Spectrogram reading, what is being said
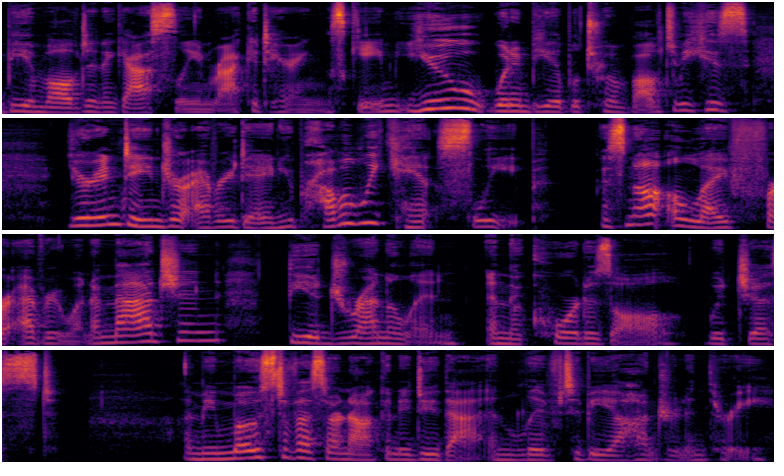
be involved in a gasoline racketeering scheme. You wouldn't be able to involved because you're in danger every day and you probably can't sleep. It's not a life for everyone. Imagine the adrenaline and the cortisol would just. I mean, most of us are not going to do that and live to be 103.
